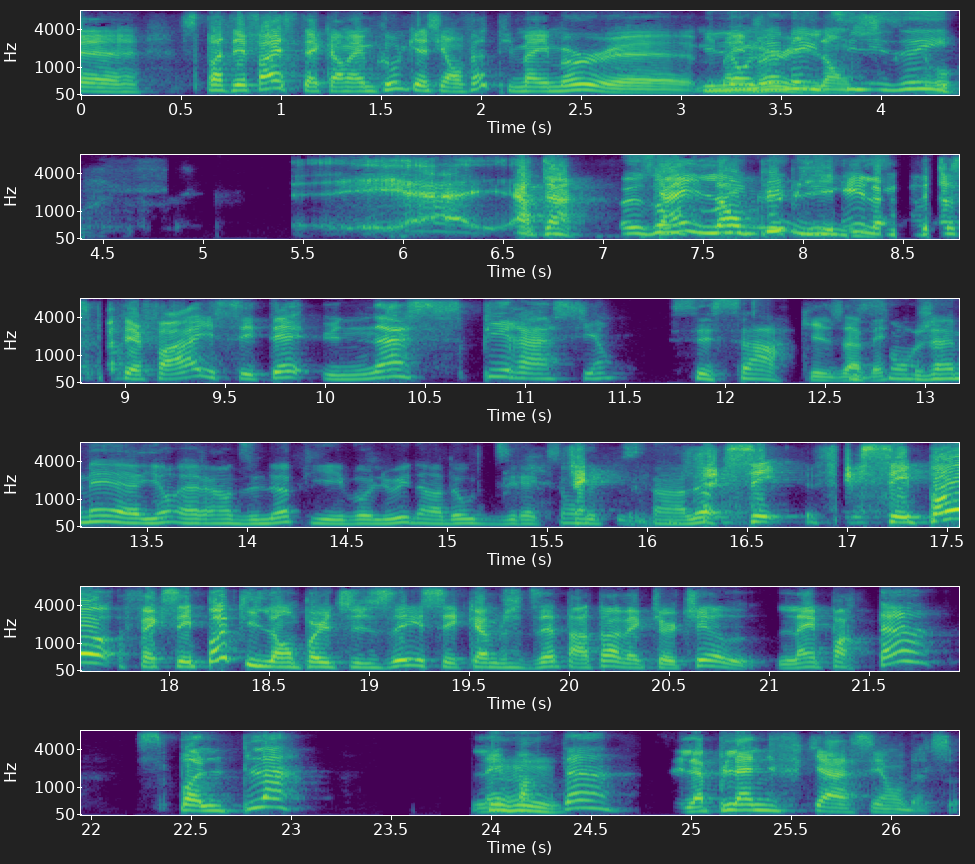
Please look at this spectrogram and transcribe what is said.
euh, Spotify, c'était quand même cool qu'est-ce qu'ils ont fait, puis même eux... euh, Ils l'ont jamais ils utilisé. Euh, Attends, Eux quand ils l'ont ils publié, le modèle Spotify, c'était une aspiration C'est ça. qu'ils Ils avaient. sont jamais euh, ils ont rendu là puis évolué dans d'autres directions Fait- depuis ce temps-là. Fait que c'est, pas, fait que c'est pas qu'ils l'ont pas utilisé, c'est comme je disais tantôt avec Churchill. L'important, c'est pas le plan. L'important, C'est la planification de ça.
